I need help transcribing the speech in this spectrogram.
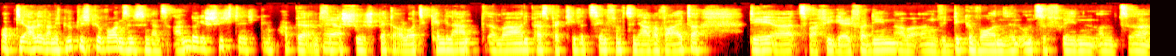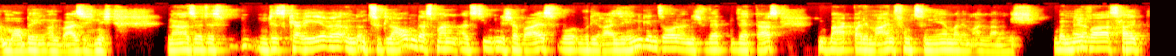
Ob die alle damit glücklich geworden sind, ist eine ganz andere Geschichte. Ich habe ja im Fitnessstudio ja. später auch Leute kennengelernt, da war die Perspektive 10, 15 Jahre weiter, die äh, zwar viel Geld verdienen, aber irgendwie dick geworden sind, unzufrieden und äh, Mobbing und weiß ich nicht. Na, also das, das Karriere und, und zu glauben, dass man als Jugendlicher weiß, wo, wo die Reise hingehen soll und ich werde werd das, mag bei dem einen funktionieren, bei dem anderen nicht. Bei mir ja. war es halt,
